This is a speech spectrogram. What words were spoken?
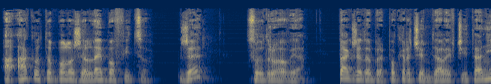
a ako to bolo, že lebo Fico. Že? Súdruhovia. Takže dobre, pokračujem ďalej v čítaní.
